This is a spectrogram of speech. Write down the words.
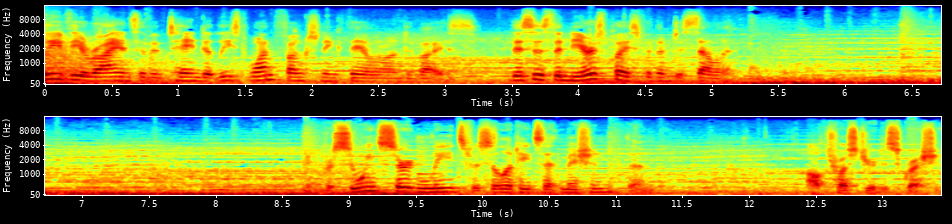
believe the Orions have obtained at least one functioning Thalaron device. This is the nearest place for them to sell it. If pursuing certain leads facilitates that mission, then I'll trust your discretion.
